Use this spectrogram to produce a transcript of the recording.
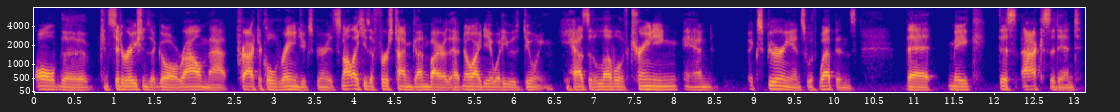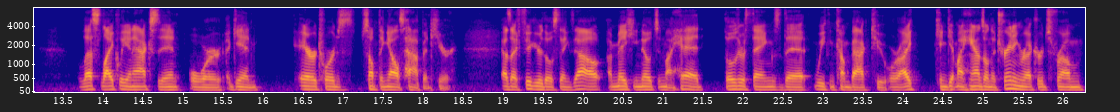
all the considerations that go around that practical range experience. It's not like he's a first time gun buyer that had no idea what he was doing. He has a level of training and experience with weapons that make this accident less likely an accident or, again, err towards something else happened here. As I figure those things out, I'm making notes in my head. Those are things that we can come back to, or I can get my hands on the training records from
